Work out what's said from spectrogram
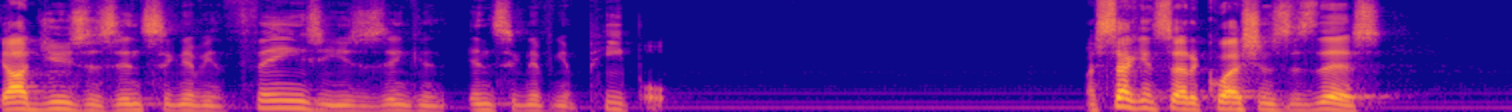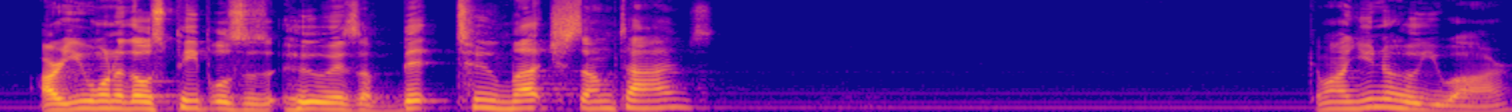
God uses insignificant things, He uses insignificant people. My second set of questions is this Are you one of those people who is a bit too much sometimes? Come on, you know who you are.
